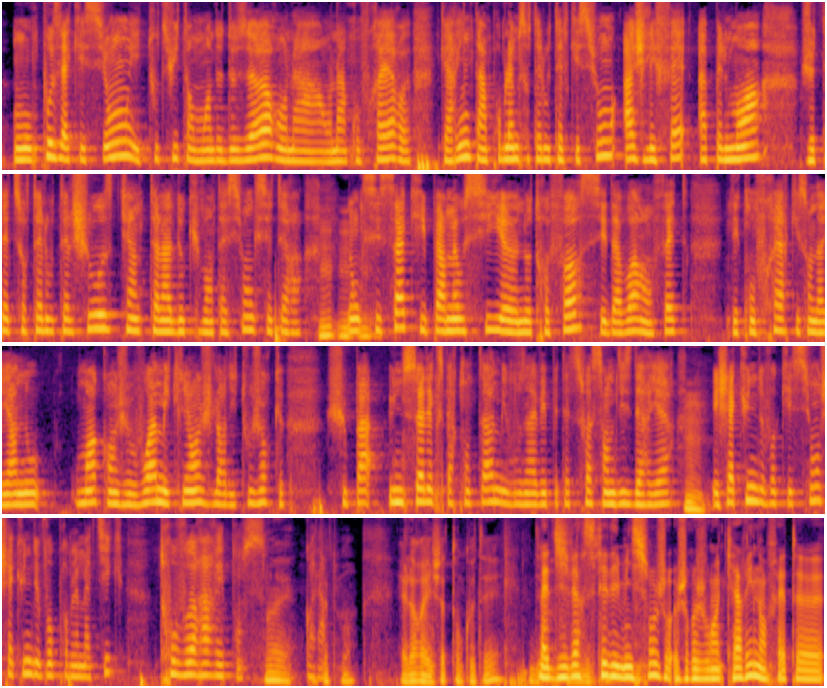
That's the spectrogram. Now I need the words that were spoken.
on pose la question et tout de suite, en moins de deux heures, on a, on a un confrère. Euh, Karine, tu as un problème sur telle ou telle question. Ah, je l'ai fait. Appelle-moi. Je t'aide sur telle ou telle chose. Tiens, tu as la documentation, etc. Mm, mm, Donc, mm. c'est ça qui permet aussi euh, notre force, c'est d'avoir en fait des confrères qui sont derrière nous moi, quand je vois mes clients, je leur dis toujours que je ne suis pas une seule expert comptable, mais vous en avez peut-être 70 derrière. Hmm. Et chacune de vos questions, chacune de vos problématiques trouvera réponse. Oui, complètement. Et alors, Aïcha, de ton côté La diversité des missions, je, rejoins Karine, en fait. Euh,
